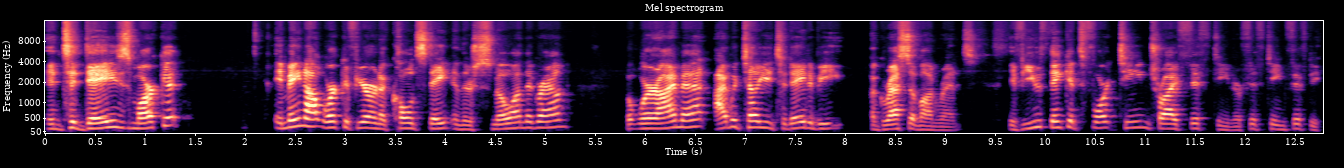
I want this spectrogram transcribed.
in today's market, it may not work if you're in a cold state and there's snow on the ground, but where I'm at, I would tell you today to be aggressive on rents. If you think it's 14, try 15 or 1550.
